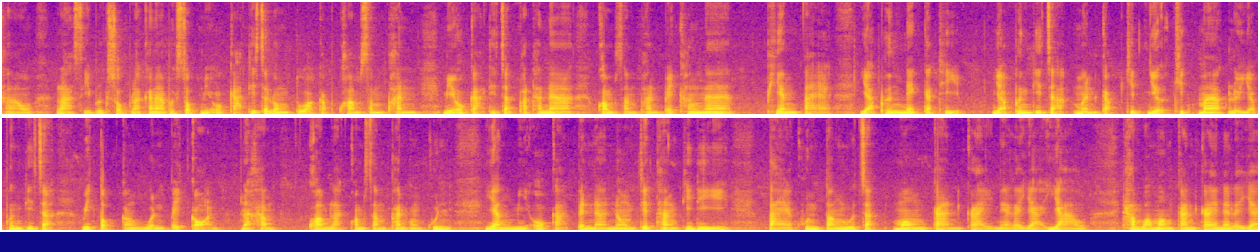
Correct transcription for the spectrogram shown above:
ชาวราศีพฤษภลัคนาพฤษภมีโอกาสที่จะลงตัวกับความสัมพันธ์ มีโอกาสที่จะพัฒนาความสัมพันธ์ไปข้างหน้า เพียงแต่อย่าเพิ่งเนกาทีฟอย่าเพิ่งที่จะเหมือนกับคิดเยอะคิดมาก หรืออย่าเพิ่งที่จะวิตกกังวลไปก่อนนะครับ ความรักความสัมพันธ์ของคุณยังมีโอกาสเป็นแนวโน้มทิศทางที่ดี แต่คุณต้องรู้จักมองการไกลในระยะยาวถามว่ามองการไกลในระยะ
